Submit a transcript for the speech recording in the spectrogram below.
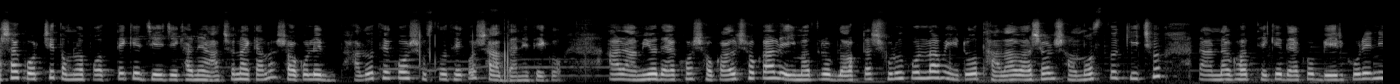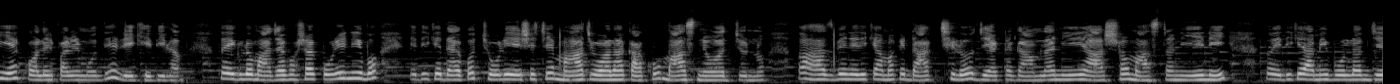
আশা করছি তোমরা প্রত্যেকে যে যেখানে আছো না কেন, সকলে ভালো থেকো, সুস্থ থেকো, সাবধানে থেকো। আর আমিও দেখো, সকাল সকাল এইমাত্র ব্লগটা শুরু করলাম। এটাও থালা, বাসন, সমস্ত কিছু রান্নাঘর থেকে দেখো বের করে নিয়ে কলের পাড়ের মধ্যে রেখে দিলাম। তো এগুলো মাজা ঘষা করে নিব। এদিকে দেখো চলে এসেছে মাছওয়ালা কাকু মাছ নেওয়ার জন্য। তো হাজবেন্ড এদিকে আমাকে ডাকছিল যে, একটা গামলা নিয়ে আসো, মাছটা নিয়ে নেই। তো এদিকে আমি বললাম যে,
